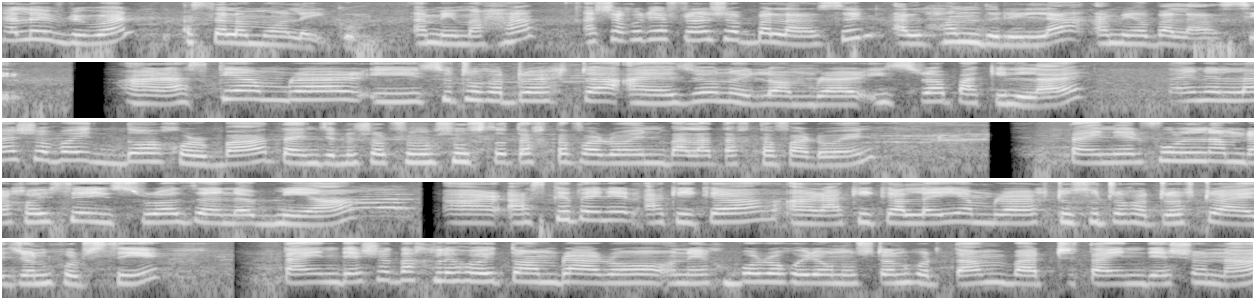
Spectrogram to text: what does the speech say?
Hello everyone আসসালামু আলাইকুম আমি মাহা। আশা করি আপনারা সব ভালো আছেন। আলহামদুলিল্লাহ, আমিও ভালো আছি। আর আজকে আমরা এই ছোটোখাটো একটা আয়োজন হইল আমরা ইসরা পাকিল্লায়। তাই নেল্লা সবাই দোয়া করবা। তাই যেন সবসময় সুস্থ থাকতে পারেন বালা থাকতে পারেন। তাইনের ফুল নাম রাখা হয়েছে ইসরা জাইনাব মিয়া। আর আজকে তাইনের আকিকা। আর আকিকালাই আমরা একটু ছোটোখাটো একটু আয়োজন করছি। তাইন দেশও থাকলে হয়তো আমরা আরও অনেক বড় করে অনুষ্ঠান করতাম বাট তাইন দেশও না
